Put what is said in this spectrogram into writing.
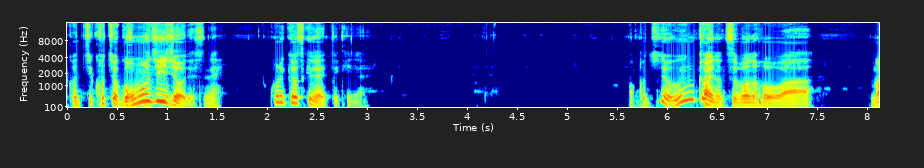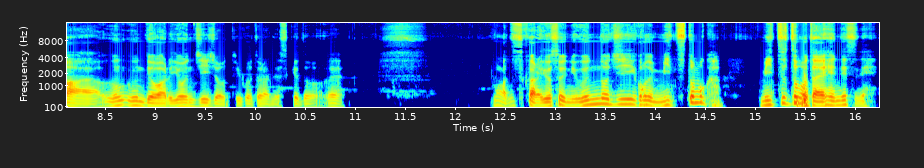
こっち、こっちは5文字以上ですね。これ気をつけないといけない。こっちの運海の壺の方は、まあ、運で終わる4字以上ということなんですけど、ね、まあ、ですから、要するに、運の字、この3つともか、3つとも大変ですね。ね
